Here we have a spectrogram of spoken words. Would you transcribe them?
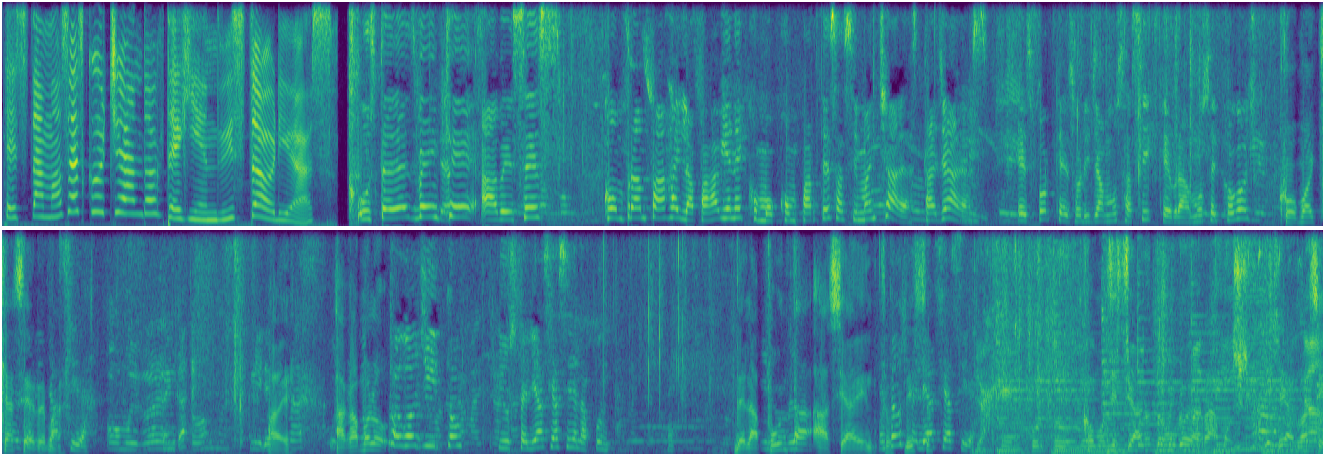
Estamos escuchando Tejiendo Historias. Ustedes ven que a veces compran paja y la paja viene como con partes así manchadas, talladas. Es porque desorillamos así, quebramos el cogollo. ¿Cómo hay que hacer, hermano? Da. Venga, mire. A ver, hagámoslo Cogollito y usted le hace así de la punta. De la punta hacia adentro. Entonces ¿Listo? le hace así. Como si estuviera un domingo de ramos. Sí, algo así.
